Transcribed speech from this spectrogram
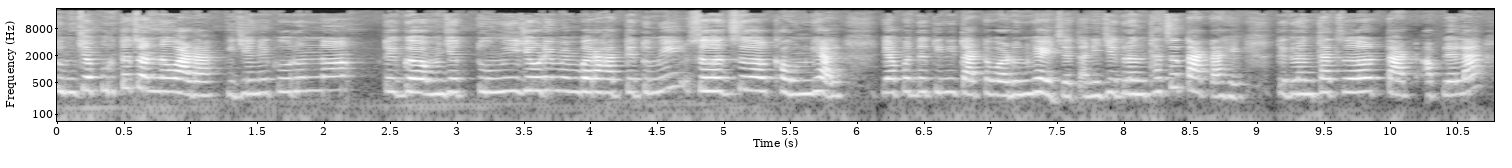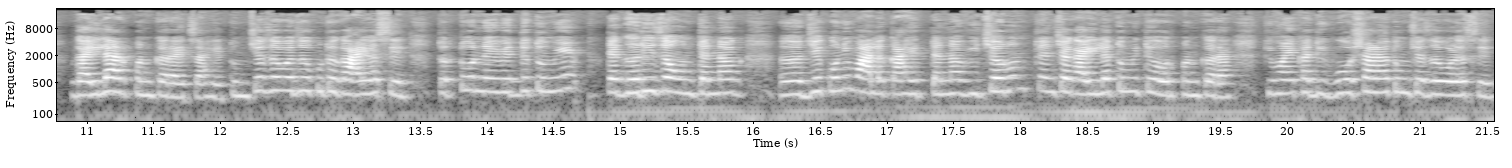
तुमच्या पुरतंच अन्न वाढा की जेणेकरून ते ग म्हणजे तुम्ही जेवढे मेंबर आहात ते तुम्ही सहज खाऊन घ्याल. या पद्धतीने ताट वाढून घ्यायचेत आणि जे ग्रंथाचं ताट आहे ते ग्रंथाचं ताट आपल्याला गाईला अर्पण करायचं आहे. तुमच्या जवळ जर कुठं गाय असेल तर तो नैवेद्य तुम्ही त्या घरी जाऊन त्यांना जे कोणी मालक आहेत त्यांना विचारून त्यांच्या गाईला तुम्ही ते अर्पण करा. किंवा एखादी गोशाळा तुमच्या जवळ असेल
